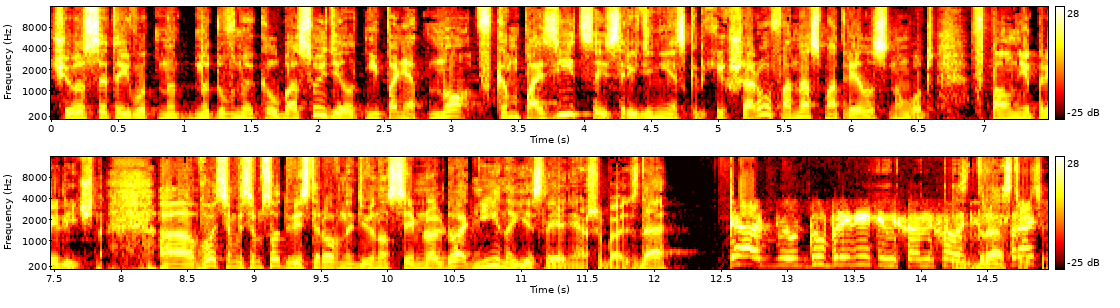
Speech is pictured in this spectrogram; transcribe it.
Чего с этой вот надувной колбасой делать, непонятно. Но в композиции среди нескольких шаров она смотрелась, ну вот, вполне прилично. 8 800 200 ровно 9702. Нина, если я не ошибаюсь, да? Да, добрый вечер, Михаил Михайлович. Здравствуйте.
